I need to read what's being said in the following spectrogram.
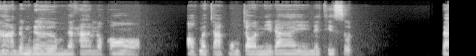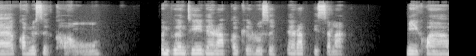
หาเดิมๆนะคะ แล้วก็ออกมาจากวงจรนี้ได้ในที่สุดแต่ความรู้สึกของเพื่อนๆที่ได้รับก็คือรู้สึกได้รับอิสระ มีความ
